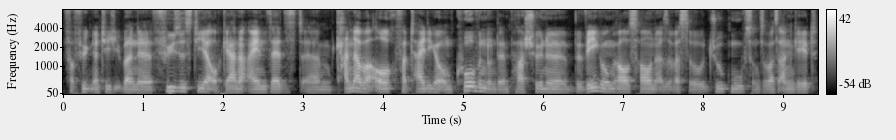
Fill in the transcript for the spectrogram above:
verfügt natürlich über eine Physis, die er auch gerne einsetzt, ähm, kann aber auch Verteidiger um Kurven und ein paar schöne Bewegungen raushauen, also was so Juke-Moves und sowas angeht.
